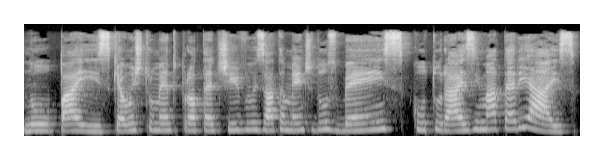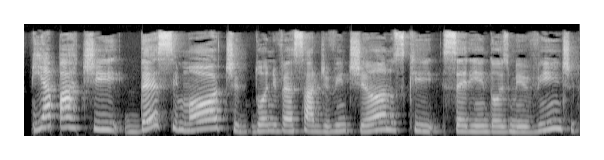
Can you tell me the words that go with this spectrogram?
no país, que é um instrumento protetivo exatamente dos bens culturais e materiais. E a partir desse mote do aniversário de 20 anos, que seria em 2020,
